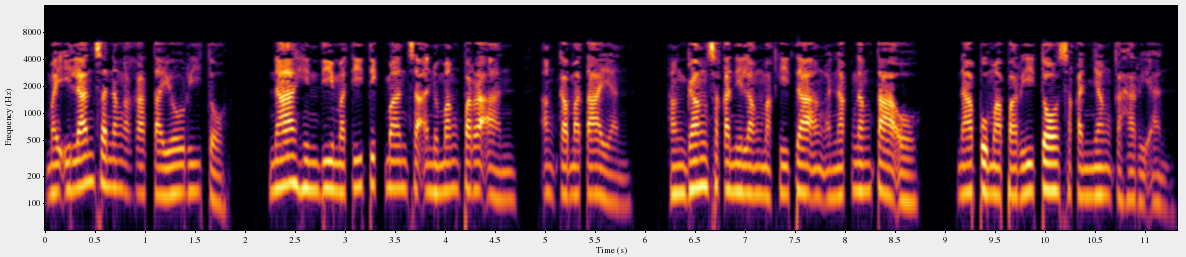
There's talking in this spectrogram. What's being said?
may ilan sa nangakatayo rito na hindi matitikman sa anumang paraan ang kamatayan hanggang sa kanilang makita ang anak ng tao na pumaparito sa kanyang kaharian.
